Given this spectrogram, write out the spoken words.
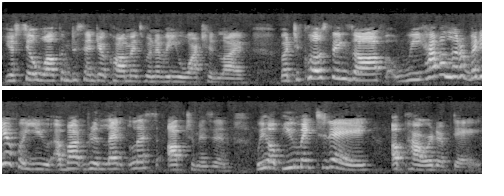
You're still welcome to send your comments whenever you watch it live. But to close things off, we have a little video for you about relentless optimism. We hope you make today a powered up day.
